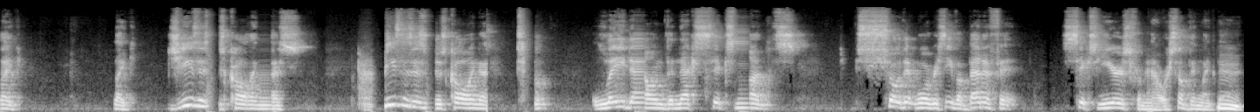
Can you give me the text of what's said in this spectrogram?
like, like Jesus is calling us. Jesus is just calling us to lay down the next six months so that we'll receive a benefit six years from now, or something like that, Mm.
